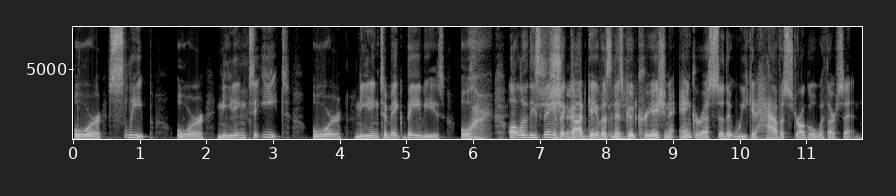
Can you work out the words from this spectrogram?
or sleep or needing to eat or needing to make babies or all of these things that God gave us in his good creation to anchor us so that we could have a struggle with our sin.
